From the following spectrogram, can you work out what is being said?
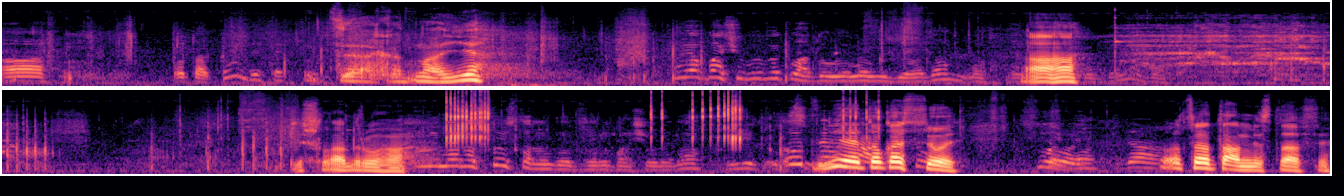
А отак. Так, одна є. Ну я бачу, ви викладували на відео, да? Да. Ага. Pішла друга. Ви, мабуть, з тої сторони десь рибачили, да? Оце Ні, отак, тільки з. Да? Да. Оце там міста всі.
